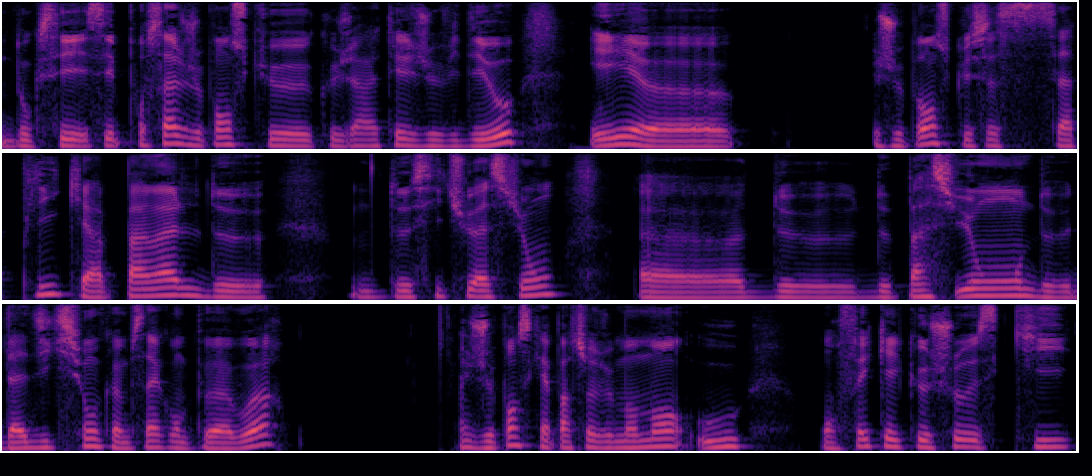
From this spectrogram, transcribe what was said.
Donc c'est c'est pour ça je pense que que j'ai arrêté les jeux vidéo et je pense que ça s'applique à pas mal de, de situations, euh, de, de passion, de d'addiction comme ça qu'on peut avoir. Je pense qu'à partir du moment où on fait quelque chose qui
